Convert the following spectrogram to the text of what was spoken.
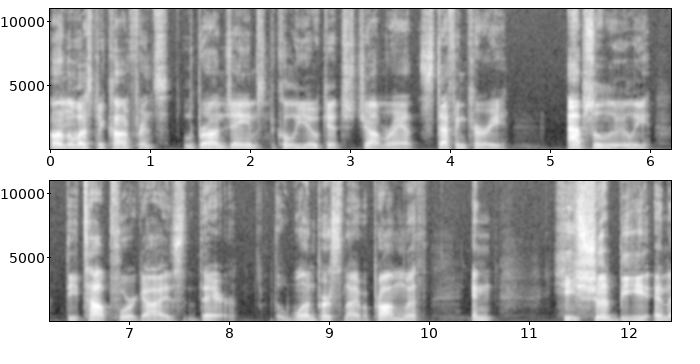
On the Western Conference, LeBron James, Nikola Jokic, John Morant, Stephen Curry, absolutely the top four guys there. The one person I have a problem with, and he should be an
